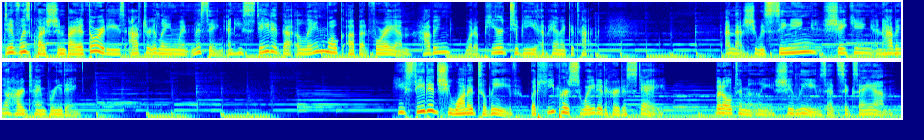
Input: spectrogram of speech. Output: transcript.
Div was questioned by authorities after Elaine went missing, and he stated that Elaine woke up at 4 a.m. having what appeared to be a panic attack, and that she was singing, shaking, and having a hard time breathing. He stated she wanted to leave, but he persuaded her to stay. But ultimately, she leaves at 6 a.m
